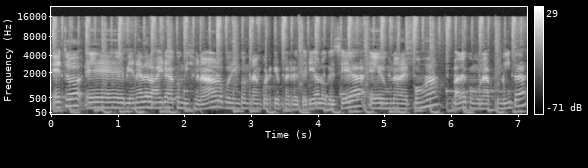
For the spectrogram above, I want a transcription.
Esto eh, viene de los aires acondicionados, lo podéis encontrar en cualquier ferretería o lo que sea. Es una esponja, ¿vale? Como una espumita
